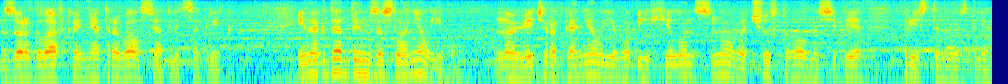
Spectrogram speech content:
Взор Главка не отрывался от лица грека. Иногда дым заслонял его, но ветер отгонял его, и Хилон снова чувствовал на себе пристальный взгляд.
